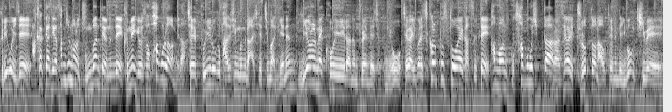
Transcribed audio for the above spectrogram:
그리고 이제 아까까지가 30만 원 중반대였는데 금액이 여기서 확 올라갑니다. 제 브이로그 봐주신 분들은 아시겠지만 얘는 리얼 맥코이라는 브랜드의 제품이고 제가 이번에 스컬프 스토어에 갔을 때 한번 꼭 사보고 싶다라는 생각이 들었던 아우터였는데 이번 기회에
